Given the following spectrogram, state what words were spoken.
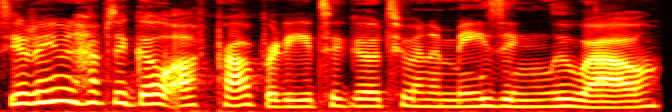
So you don't even have to go off property to go to an amazing luau.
